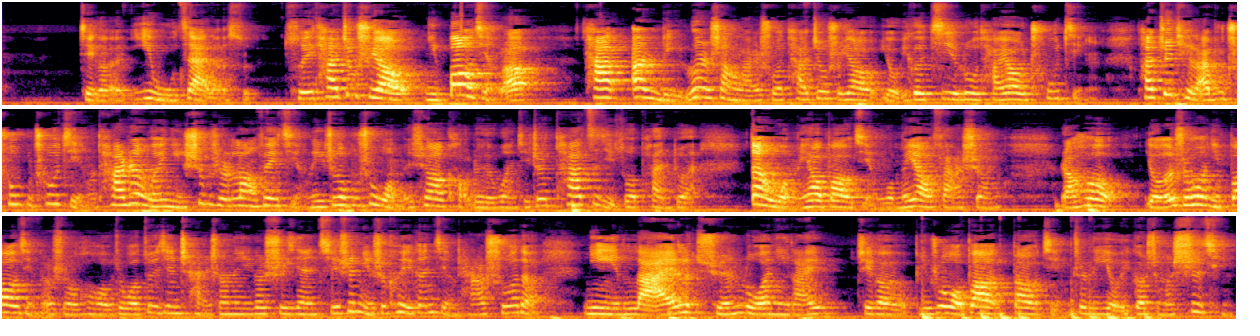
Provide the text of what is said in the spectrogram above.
这个义务在的，所所以他就是要你报警了，他按理论上来说，他就是要有一个记录，他要出警，他具体来不出不出警，他认为你是不是浪费警力，这个不是我们需要考虑的问题，这是他自己做判断，但我们要报警，我们要发声。然后有的时候你报警的时候，就我最近产生的一个事件，其实你是可以跟警察说的。你来了巡逻，你来这个，比如说我报报警，这里有一个什么事情，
